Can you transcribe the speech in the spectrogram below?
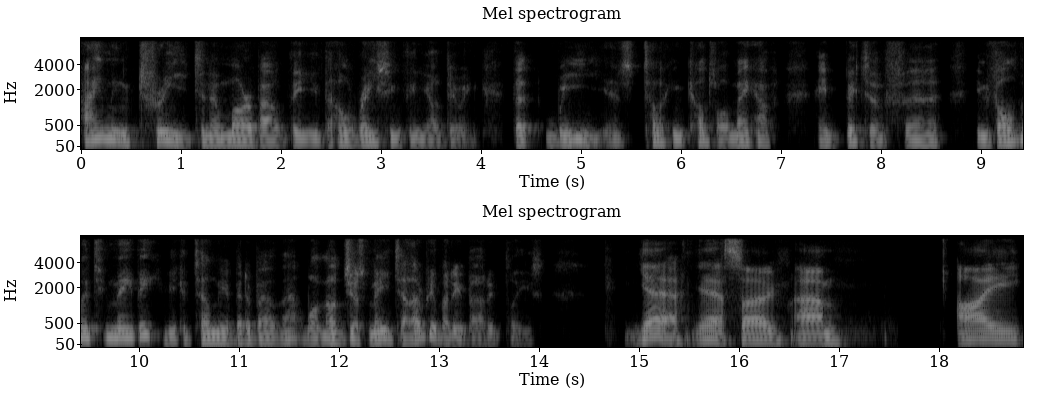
I'm intrigued to know more about the the whole racing thing you're doing. That we, as Talking Codswallop, may have a bit of uh, involvement in. Maybe if you could tell me a bit about that. Well, not just me. Tell everybody about it, please. Yeah, yeah. So um, I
